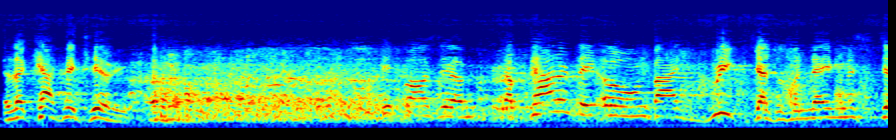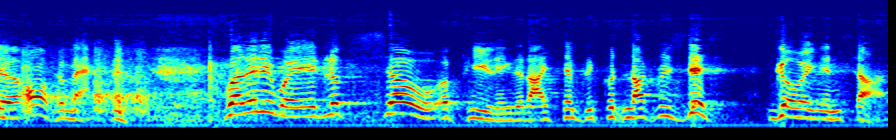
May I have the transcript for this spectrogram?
the cafeteria. it was um, apparently owned by a Greek gentleman named Mr. Automat. well, anyway, it looked so appealing that I simply could not resist going inside.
